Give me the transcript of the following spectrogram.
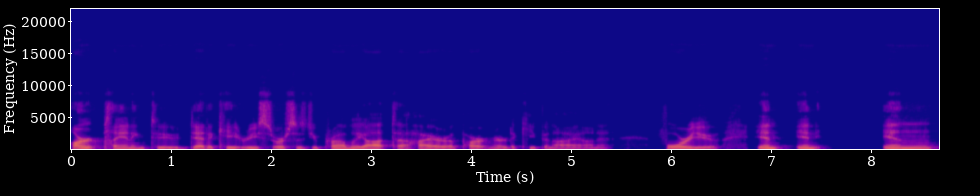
aren't planning to dedicate resources, you probably ought to hire a partner to keep an eye on it for you. In in in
